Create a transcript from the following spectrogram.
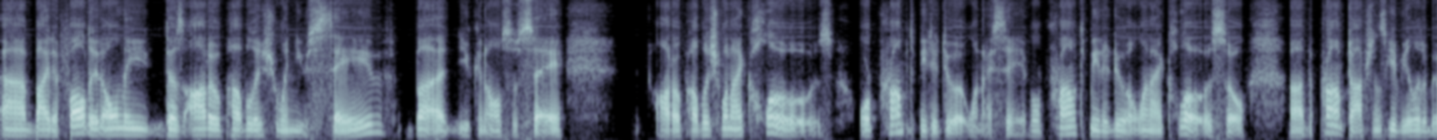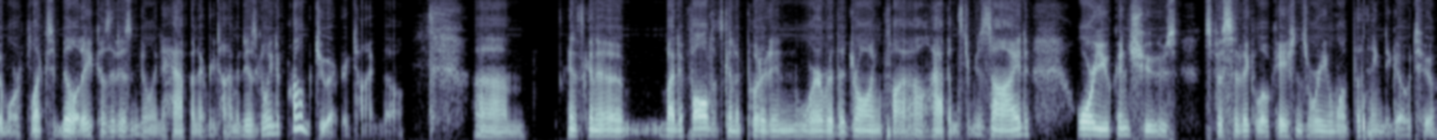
Uh, by default, it only does auto-publish when you save, but you can also say auto-publish when I close, or prompt me to do it when I save, or prompt me to do it when I close. So uh, the prompt options give you a little bit more flexibility because it isn't going to happen every time. It is going to prompt you every time, though. Um, and it's going to, by default, it's going to put it in wherever the drawing file happens to reside, or you can choose specific locations where you want the thing to go to.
